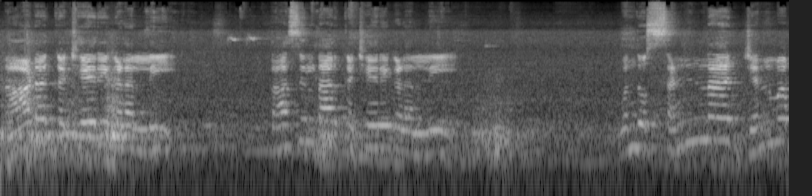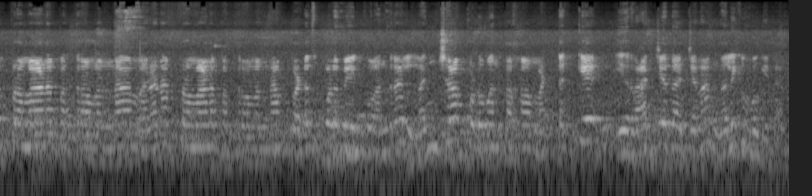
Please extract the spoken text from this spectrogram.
ನಾಡ ಕಚೇರಿಗಳಲ್ಲಿ, ತಹಸೀಲ್ದಾರ್ ಕಚೇರಿಗಳಲ್ಲಿ ಒಂದು ಸಣ್ಣ ಜನ್ಮ ಪ್ರಮಾಣ ಪತ್ರವನ್ನು, ಮರಣ ಪ್ರಮಾಣ ಪತ್ರವನ್ನ ಪಡೆದುಕೊಳ್ಬೇಕು ಅಂದ್ರೆ ಲಂಚ ಕೊಡುವಂತಹ ಮಟ್ಟಕ್ಕೆ ಈ ರಾಜ್ಯದ ಜನ ನಲಿಗೆ ಹೋಗಿದ್ದಾರೆ.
